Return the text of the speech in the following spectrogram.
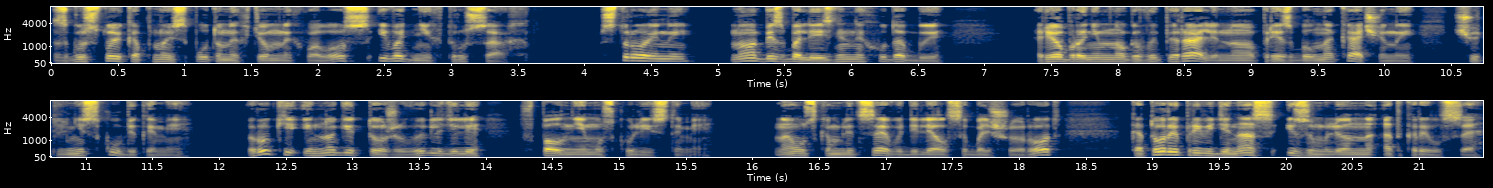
с густой копной спутанных темных волос и в одних трусах. Стройный, но безболезненной худобы. Ребра немного выпирали, но пресс был накачанный, чуть ли не с кубиками. Руки и ноги тоже выглядели вполне мускулистыми. На узком лице выделялся большой рот, который при виде нас изумленно открылся.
